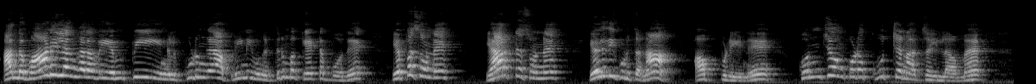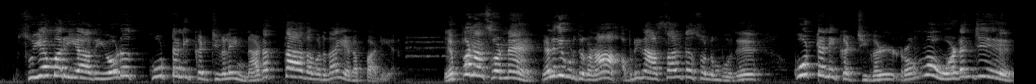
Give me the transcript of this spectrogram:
அந்த மாநிலங்களவை எம்பி எங்களுக்கு கொடுங்க அப்படின்னு இவங்க திரும்ப கேட்டபோது எப்போ சொன்னேன்? யார்கிட்ட சொன்னேன்? எழுதி கொடுத்தனா? அப்படின்னு கொஞ்சம் கூட கூச்ச நாச்சம் இல்லாம சுயமரியாதையோடு கூட்டணி கட்சிகளை நடத்தாதவர் தான் எடப்பாடியார். எப்ப நான் சொன்னேன்? எழுதி கொடுத்துருக்கனா? அப்படின்னு அசால்ட்டா சொல்லும்போது கூட்டணி கட்சிகள் ரொம்ப உடஞ்சி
